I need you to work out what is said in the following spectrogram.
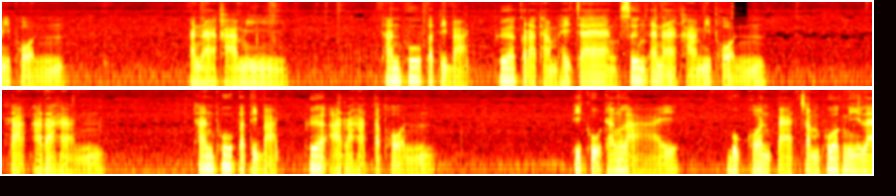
มิผล อนาคามี ท่านผู้ปฏิบัติเพื่อกระทำให้แจ้ง ซึ่งอนาคามิผล พระอรหันต์ท่านผู้ปฏิบัติเพื่ออรหัตผล พิกุทั้งหลาย บุคคลแปดจำพวกนี้แล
